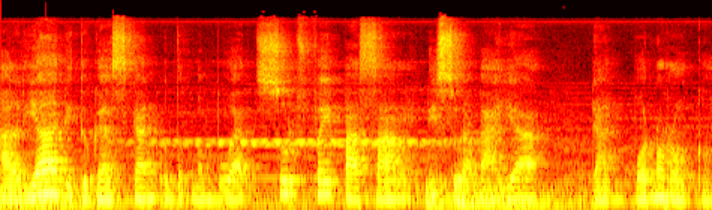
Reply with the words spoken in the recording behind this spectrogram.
Alia ditugaskan untuk membuat survei pasar di Surabaya dan Ponorogo.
